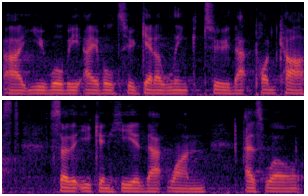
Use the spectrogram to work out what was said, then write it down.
uh, you will be able to get a link to that podcast so that you can hear that one as well.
